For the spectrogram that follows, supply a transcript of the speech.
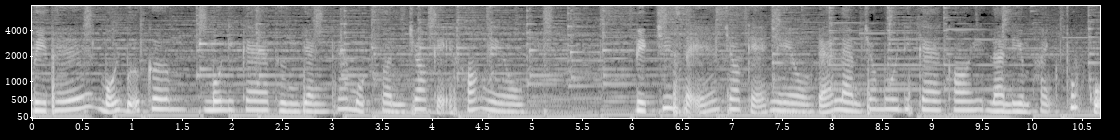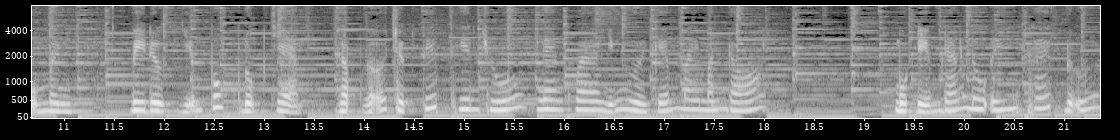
Vì thế, mỗi bữa cơm, Monica thường dành ra một phần cho kẻ khó nghèo Việc chia sẻ cho kẻ nghèo đã làm cho Monica coi là niềm hạnh phúc của mình vì được Diễm Phúc đụng chạm, gặp gỡ trực tiếp Thiên Chúa ngang qua những người kém may mắn đó. Một điểm đáng lưu ý khác nữa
